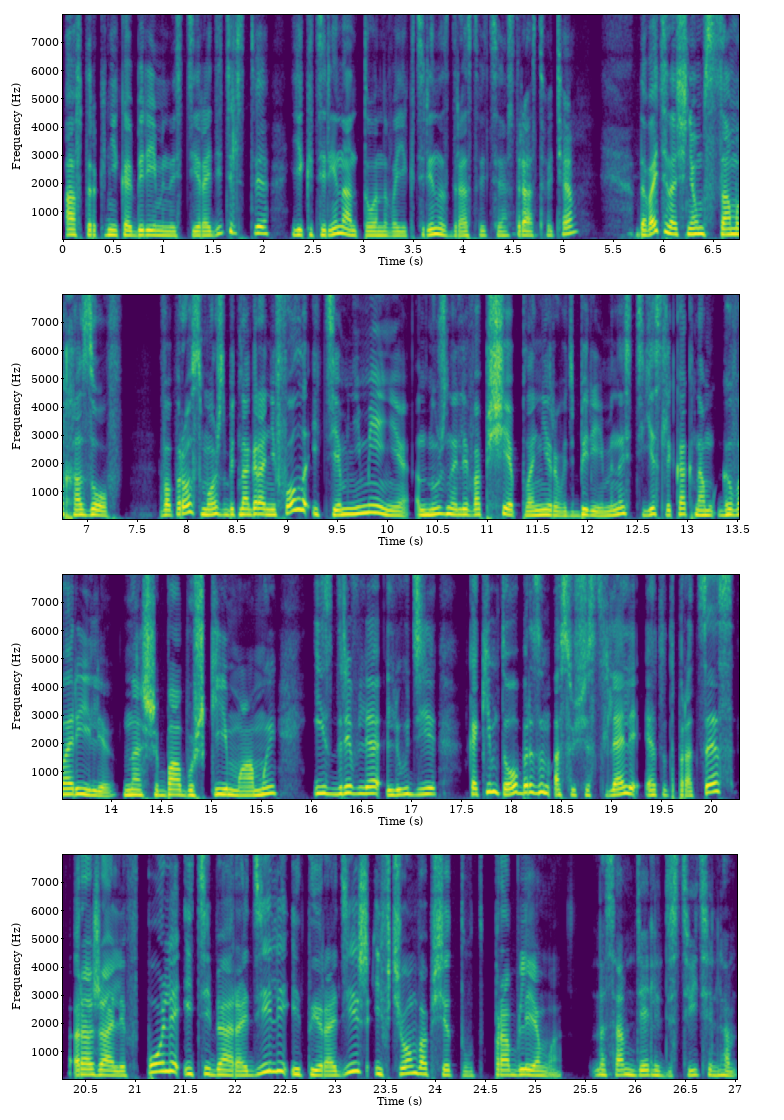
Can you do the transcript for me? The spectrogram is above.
автор книг о беременности и родительстве Екатерина Антонова. Екатерина, здравствуйте. Здравствуйте. Давайте начнем с самых азов. Вопрос может быть на грани фола, и тем не менее, нужно ли вообще планировать беременность, если, как нам говорили наши бабушки и мамы, издревле люди каким-то образом осуществляли этот процесс, рожали в поле, и тебя родили, и ты родишь, и в чем вообще тут проблема? На самом деле, действительно,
